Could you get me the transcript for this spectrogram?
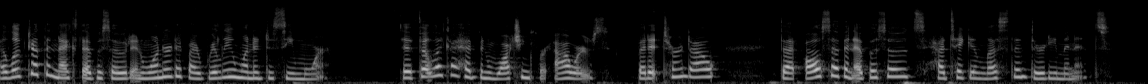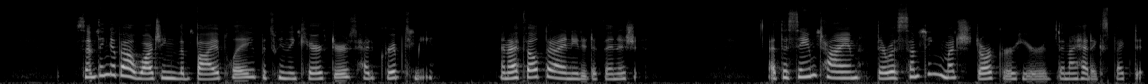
I looked at the next episode and wondered if I really wanted to see more. It felt like I had been watching for hours, but it turned out that all seven episodes had taken less than 30 minutes. Something about watching the byplay between the characters had gripped me, and I felt that I needed to finish it. At the same time, there was something much darker here than I had expected.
